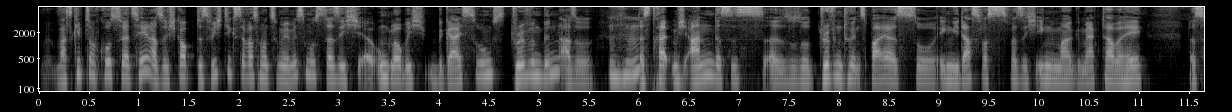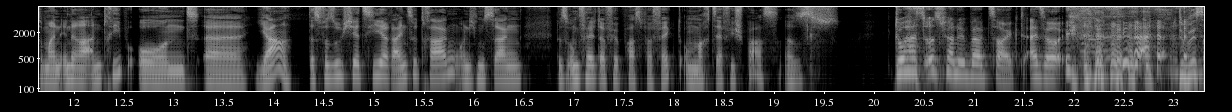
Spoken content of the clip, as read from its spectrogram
was gibt's noch groß zu erzählen? Also, ich glaube, das Wichtigste, was man zu mir wissen muss, dass ich äh, unglaublich begeisterungsdriven bin. Also, Mhm. das treibt mich an. Das ist also so driven to inspire ist so irgendwie das, was, was ich irgendwie mal gemerkt habe, hey, das ist so mein innerer Antrieb. Und äh, ja, das versuche ich jetzt hier reinzutragen. Und ich muss sagen, das Umfeld dafür passt perfekt und macht sehr viel Spaß. Also, es ist Du hast uns schon überzeugt. Also Du bist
